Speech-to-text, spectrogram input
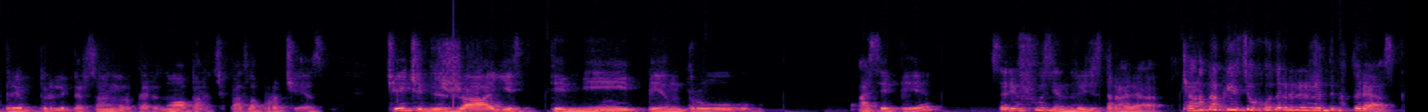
drepturile persoanelor care nu au participat la proces, ceea ce deja este temei pentru ASP să refuze înregistrarea, chiar dacă este o hotărâre judecătorească.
